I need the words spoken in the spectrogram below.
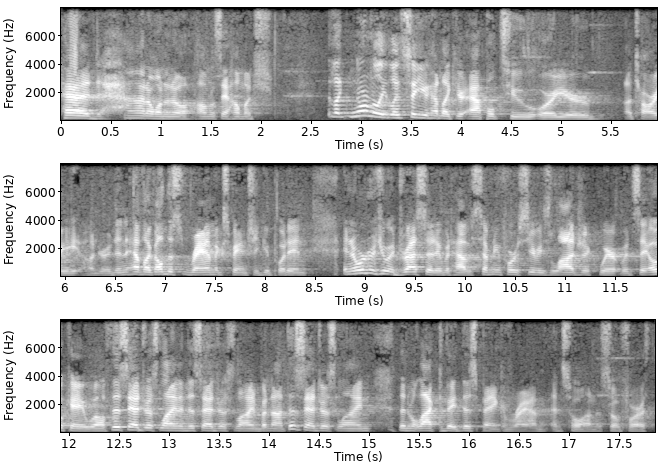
had i don't want to know i want to say how much like normally let's say you had like your apple ii or your atari 800 and have like all this ram expansion you could put in. In order to address it it would have 74 series logic where it would say okay well if this address line and this address line but not this address line then we'll activate this bank of ram and so on and so forth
